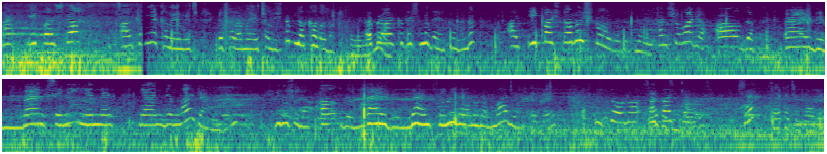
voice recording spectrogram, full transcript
Ben ilk başta arkamı yakalamaya, yakalamaya çalıştım, yakaladım. Öbür arkadaşımı da yakaladım. Ay, ilk başta ama şunu oynadık. Hani şu var ya aldım, verdim, ben senin yerine yendim var ya. Bir de şöyle aldım, verdim, ben seni yendim var ya. Evet. Biz de ona Sen kaçıncı Ne? Sen kaçıncı oldun?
